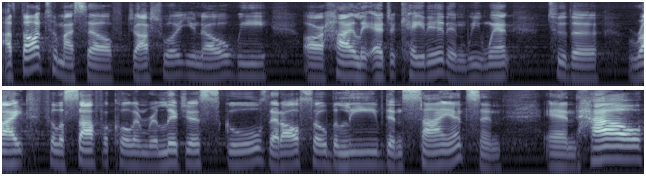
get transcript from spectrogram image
I thought to myself, Joshua, you know, we are highly educated and we went to the right philosophical and religious schools that also believed in science and, and how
